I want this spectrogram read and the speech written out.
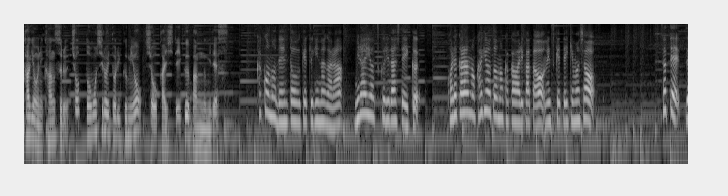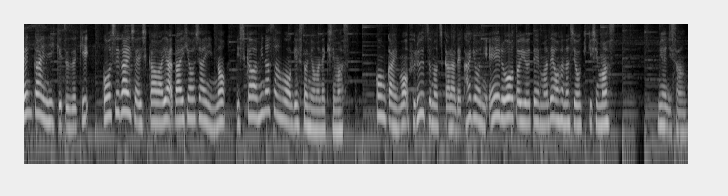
家業に関するちょっと面白い取り組みを紹介していく番組です過去の伝統を受け継ぎながら未来を作り出していく。これからの家業との関わり方を見つけていきましょう。さて前回に引き続き合資会社石川や代表社員の石川美奈さんをゲストにお招きします。今回もフルーツの力で家業にエールをというテーマでお話をお聞きします。宮地さん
